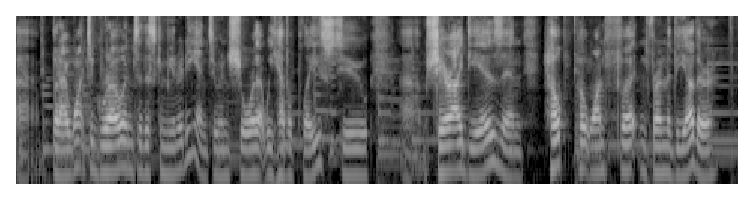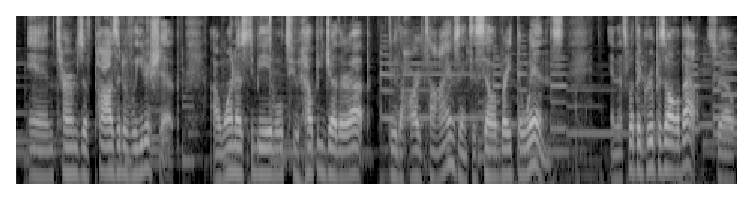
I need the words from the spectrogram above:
Um, but I want to grow into this community and to ensure that we have a place to um, share ideas and help put one foot in front of the other in terms of positive leadership. I want us to be able to help each other up through the hard times and to celebrate the wins. And that's what the group is all about. So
